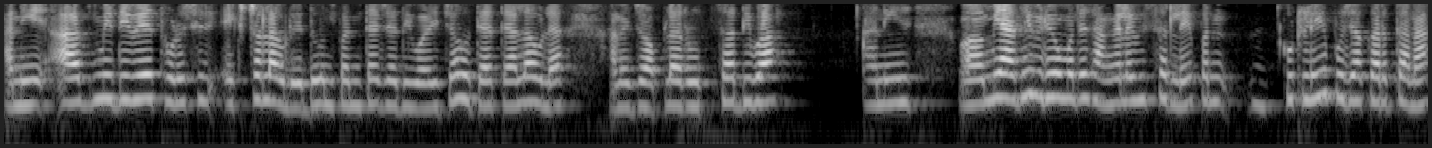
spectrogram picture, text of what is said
आणि आज मी दिवे थोडेसे एक्स्ट्रा लावले दोन पंत्या ज्या दिवाळीच्या होत्या त्या लावल्या. आणि जो आपला रोजचा दिवा आणि मी आधी व्हिडिओमध्ये सांगायला विसरले पण कुठलीही पूजा करताना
